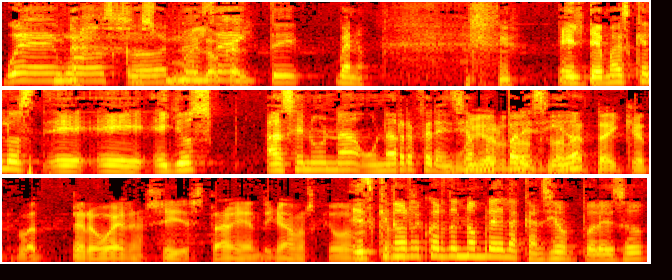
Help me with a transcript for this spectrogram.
Huevos con aceite. Bueno, el tema es que los eh, eh, ellos hacen una, una referencia muy parecida. pero bueno, sí, está bien, digamos que... Es que no recuerdo el nombre de la canción, por eso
